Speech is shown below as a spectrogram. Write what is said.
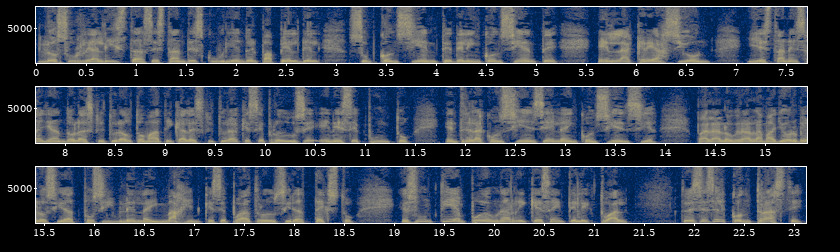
Los surrealistas están descubriendo el papel del subconsciente, del inconsciente en la creación y están ensayando la escritura automática, la escritura que se produce en ese punto entre la conciencia y la inconsciencia para lograr la mayor velocidad posible en la imagen que se pueda traducir a texto. Es un tiempo de una riqueza intelectual Entonces es el contraste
